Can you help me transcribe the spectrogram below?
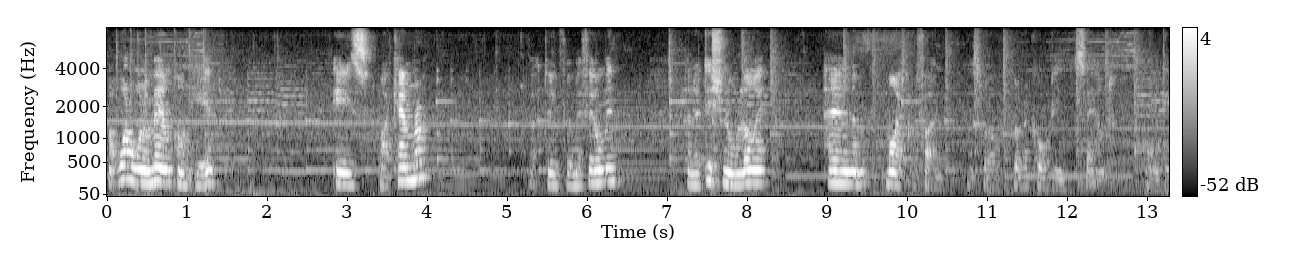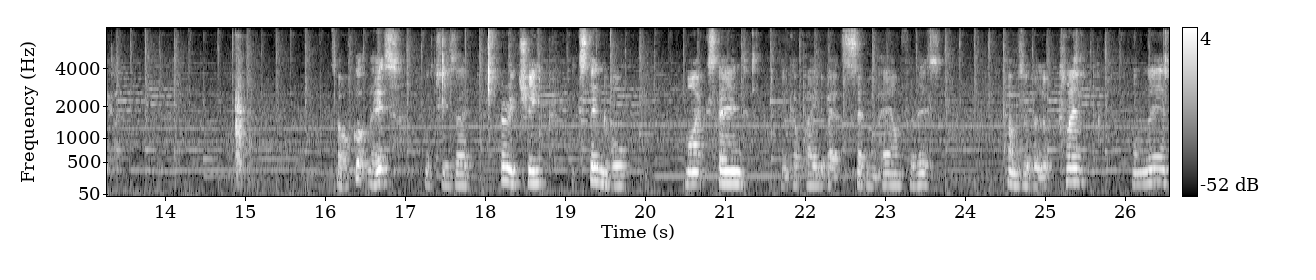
Right, what I want to mount on here is my camera that I do for my filming, an additional light and a microphone as well for recording sound audio. So I've got this which is a very cheap extendable mic stand. I think I paid about £7 for this comes with a little clamp on there. So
